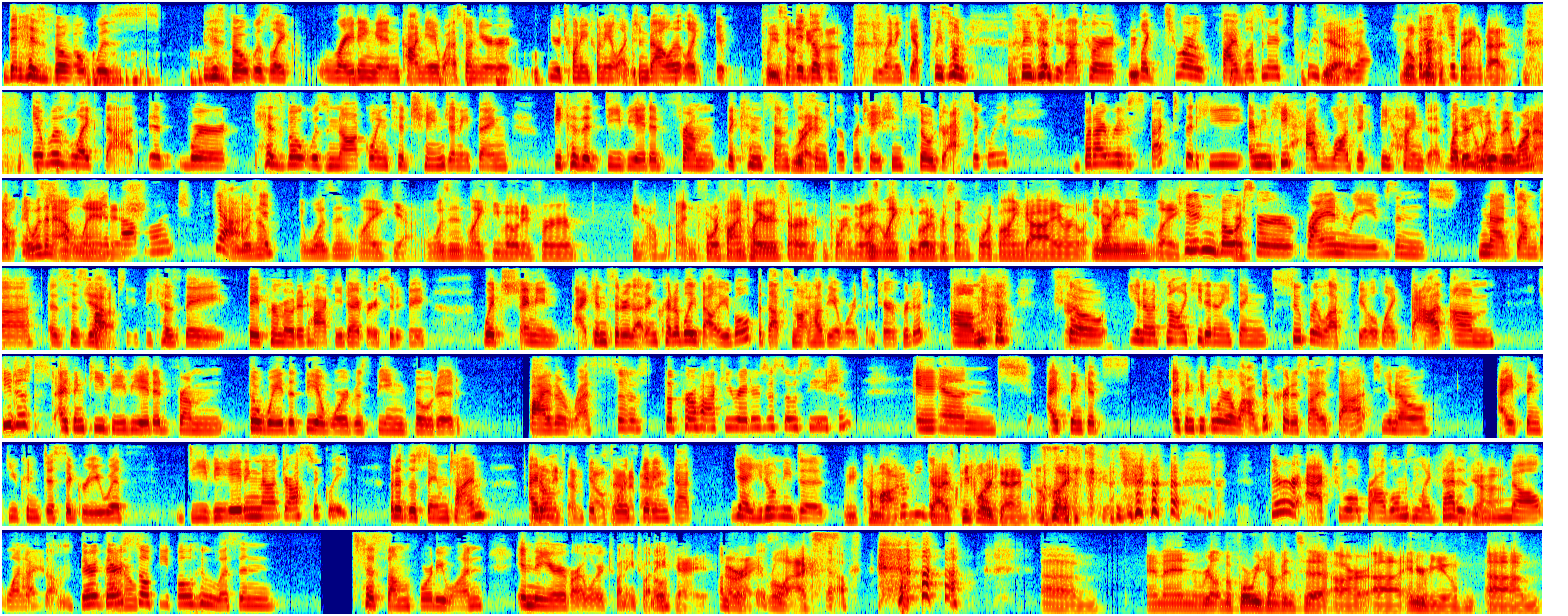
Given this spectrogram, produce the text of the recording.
that his vote was his vote was like writing in Kanye West on your your 2020 election ballot. Like it Please don't do that. it do doesn't that. do any. Yeah, please don't please don't do that to our We- like to our five listeners. Please don't Yeah. do that We'll But preface it- saying that. it was like that. It where his vote was not going to change anything because it deviated from the consensus Right. interpretation so drastically. But I respect that he I mean he had logic behind it. Whether Yeah, it you was, they weren't out- it wasn't changing it that outlandish. much. Yeah, it wasn't it- it wasn't like yeah it wasn't like he voted for you know and fourth line players are important but it wasn't like he voted for some fourth line guy or like, you know what i mean like he didn't vote or for Ryan Reaves and Matt Dumba as his Yeah. top two because they they promoted hockey diversity, which I mean I consider that incredibly valuable, but that's not how the award's interpreted. Um, Sure. so you know it's not like he did anything super left field like that. Um, he just I think he deviated from the way that the award was being voted by the rest of the Pro Hockey Writers Association and I think it's I think people are allowed to criticize that. You know, I think you can disagree with deviating that drastically, but at the same time, I don't don't, need to have a think it's worth getting it. that. Yeah, you don't need to. we come on guys people are dead like there are actual problems, and like that is Yeah. not one of I- them. There, there's don't- still people who listen to some 41 in the year of our Lord 2020. okay all right purpose. relax So. um and then real before we jump into our uh, interview um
